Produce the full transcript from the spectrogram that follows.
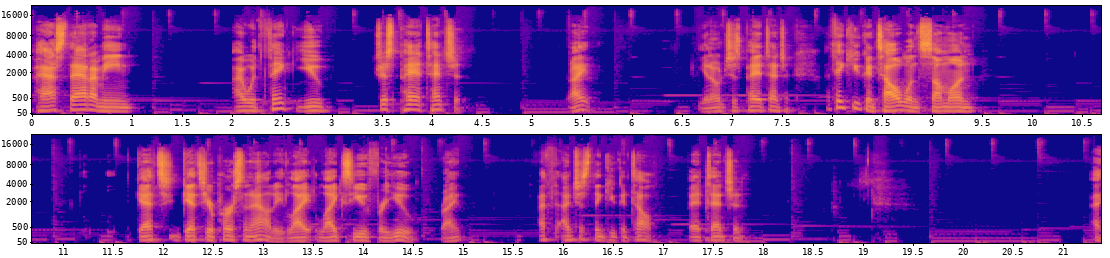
past that i mean i would think you just pay attention right? You know just pay attention. I think you can tell when someone gets gets your personality, like likes you for you, right? I, th- I just think you can tell. Pay attention. I,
